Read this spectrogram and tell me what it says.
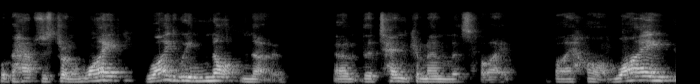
would perhaps have struggled. Why, why do we not know um, the Ten Commandments by, by heart? Why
